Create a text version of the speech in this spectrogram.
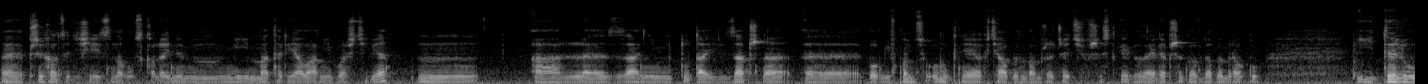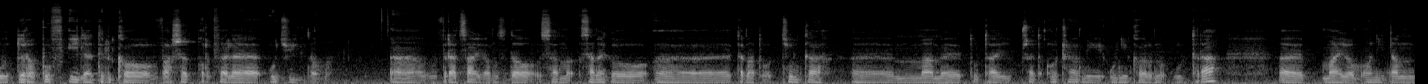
E, Przychodzę dzisiaj znowu z kolejnymi materiałami właściwie, Mm, ale zanim tutaj zacznę, e, bo mi w końcu umknie, chciałbym Wam życzyć wszystkiego najlepszego w nowym roku i tylu dropów, ile tylko Wasze portfele udźwigną. Wracając do sam, samego e, tematu odcinka, e, mamy tutaj przed oczami Unicorn Ultra. E, mają oni tam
